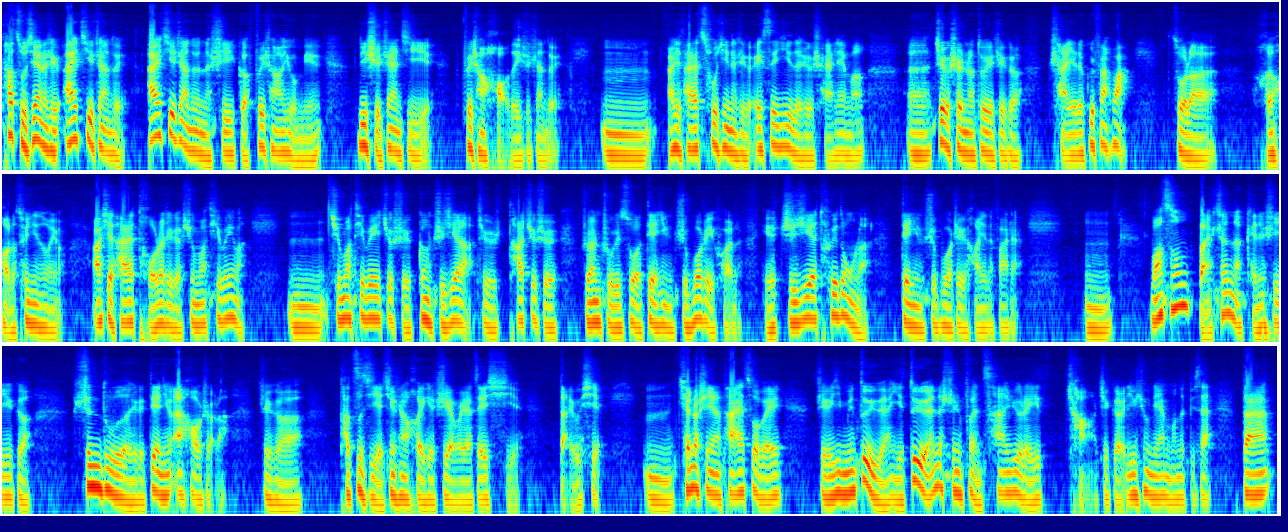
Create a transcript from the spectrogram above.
他组建了这个 IG 战队，IG 战队呢是一个非常有名、历史战绩非常好的一支战队。嗯，而且他还促进了这个 ACE 的这个产业联盟。嗯，这个事儿呢对这个产业的规范化做了很好的推进作用。而且他还投了这个熊猫 TV 嘛。嗯，熊猫 TV 就是更直接了，就是他就是专注于做电竞直播这一块的，也直接推动了。电竞直播这个行业的发展，嗯，王思聪本身呢肯定是一个深度的这个电竞爱好者了。这个他自己也经常和一些职业玩家在一起打游戏。嗯，前段时间他还作为这个一名队员，以队员的身份参与了一场这个英雄联盟的比赛。当然，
